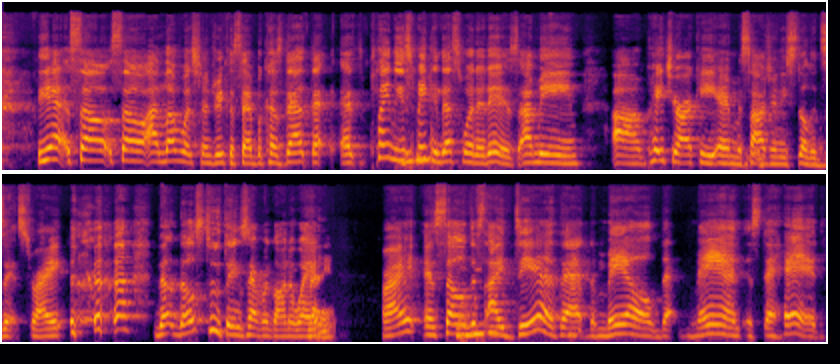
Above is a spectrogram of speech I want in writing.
yeah, so so I love what Chandrika said because that that plainly mm-hmm. speaking, that's what it is. I mean, um, patriarchy and misogyny still exists, right? Th- those two things haven't gone away. Right. right? And so mm-hmm. this idea that the male, that man is the head,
